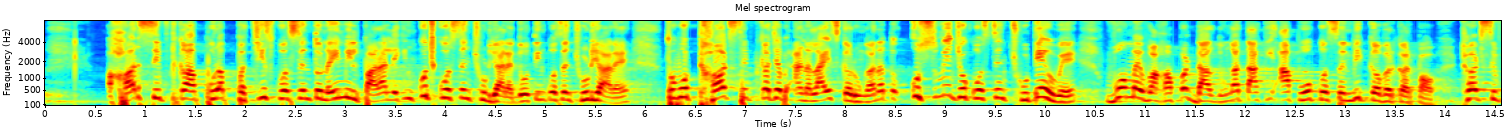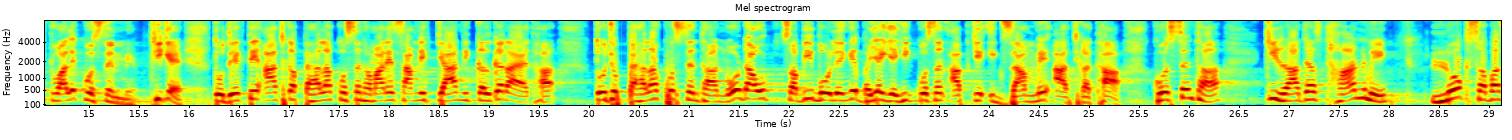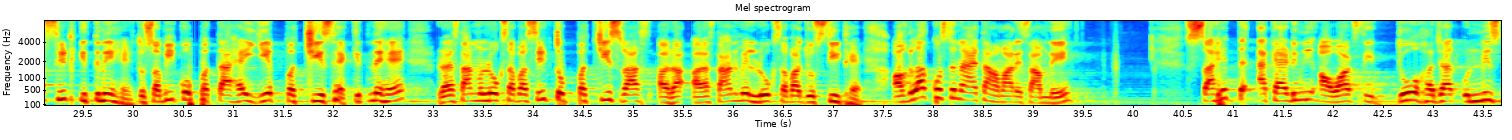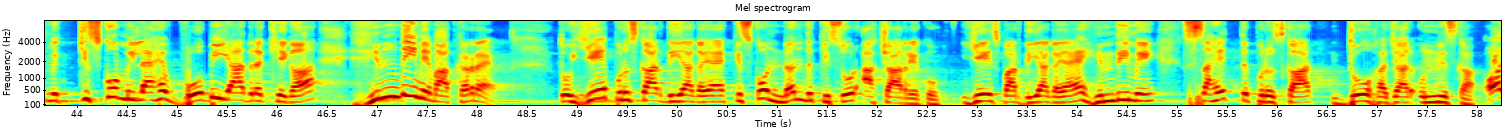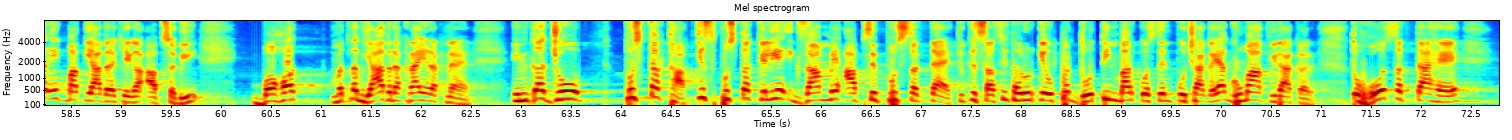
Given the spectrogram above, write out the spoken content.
हर शिफ्ट का पूरा 25 क्वेश्चन तो नहीं मिल पा रहा, लेकिन कुछ क्वेश्चन छूट जा रहे हैं, दो तीन क्वेश्चन छूट जा रहे हैं तो वो थर्ड शिफ्ट का जब एनालाइज करूँगा ना तो उसमें जो क्वेश्चन छूटे हुए वो मैं वहाँ पर डाल दूँगा ताकि आप वो क्वेश्चन भी कवर कर पाओ थर्ड शिफ्ट वाले क्वेश्चन में, ठीक है? तो देखते हैं आज का पहला क्वेश्चन हमारे सामने क्या निकल कर आया था। तो जो पहला क्वेश्चन था नो डाउट सभी बोलेंगे, भैया, यही क्वेश्चन आपके एग्ज़ाम में आज का था। क्वेश्चन था कि राजस्थान में लोकसभा सीट कितने हैं? तो सभी को पता है ये 25 है। कितने हैं? राजस्थान में लोकसभा सीट तो 25 राजस्थान में लोकसभा जो सीट है। अगला क्वेश्चन आया था हमारे सामने। साहित्य अकेडमी अवार्ड से 2019 में किसको मिला है वो भी याद रखिएगा। हिंदी में बात कर रहा है। तो ये पुरस्कार दिया गया है किसको? नंद किशोर आचार्य को। ये इस बार दिया गया है हिंदी में साहित्य पुरस्कार 2019 का। और एक बात याद रखिएगा आप सभी, बहुत मतलब याद रखना ही रखना है, इनका जो पुस्तक था, किस पुस्तक के लिए एग्ज़ाम में आपसे पूछ सकता है? क्योंकि शशि थरूर के ऊपर दो तीन बार क्वेश्चन पूछा गया, घुमा फिरा कर। तो हो सकता है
